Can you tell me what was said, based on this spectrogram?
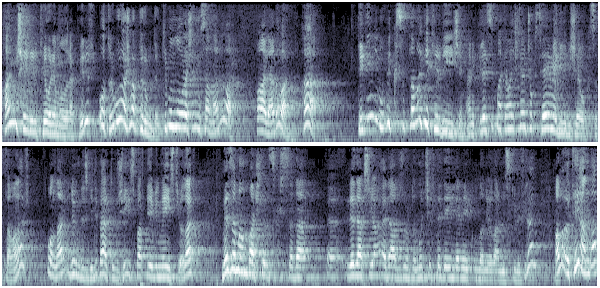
hangi şeyleri teorem olarak verir? Oturup uğraşmak durumunda. Ki bununla uğraşan insanlar da var. Hala da var. Ha, dediğim gibi bu bir kısıtlama getirdiği için, hani klasik matematiklerin çok sevmediği bir şey o kısıtlamalar. Onlar dümdüz gidip her türlü şeyi ispatlayabilmeyi istiyorlar. Ne zaman başları sıkışsa da e, redaksiyon ed absurdumu, çifte değillemeyi kullanıyorlar mis gibi filan. Ama öte yandan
